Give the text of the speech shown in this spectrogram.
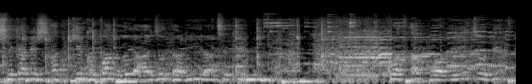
সেখানে সাক্ষী গোপাল হয়ে আজও দাঁড়িয়ে আছে তিনি। কথা বলেই চলিত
